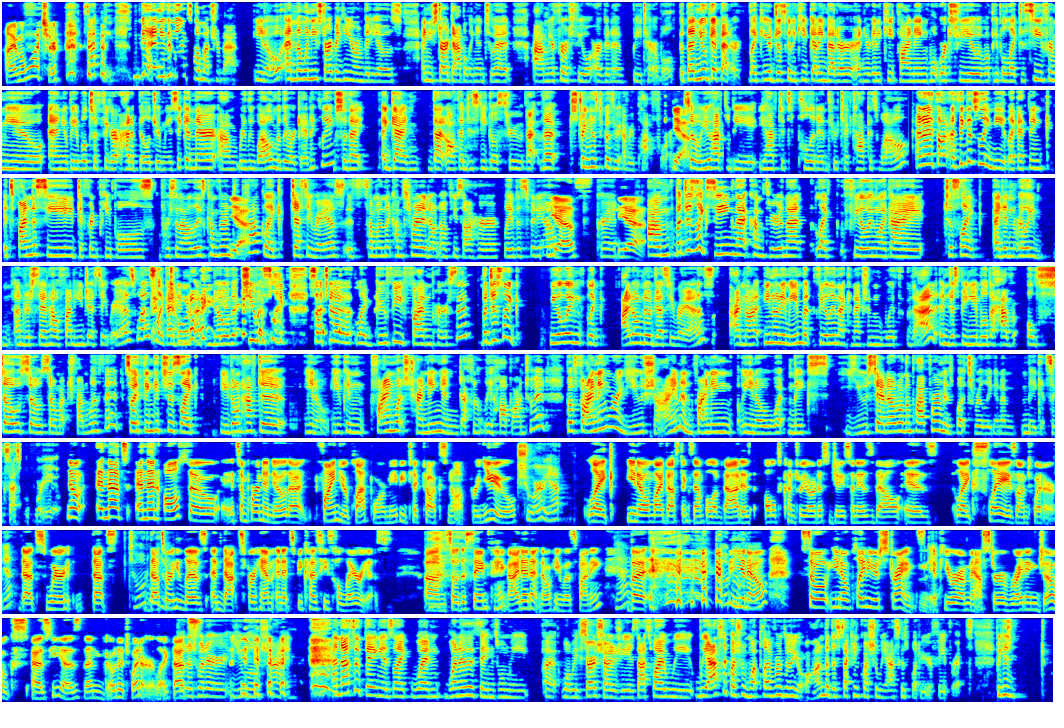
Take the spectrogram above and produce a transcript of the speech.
I'm a watcher. exactly. You can, and you can learn so much from that, you know. And then when you start making your own videos and you start dabbling into it, um, your first few are gonna be terrible, but then you'll get better. Like you're just gonna keep getting better, and you're gonna keep finding what works for you and what people like to see from you, and you'll be able to figure out how to build your music in there um, really well and really organically, so that again that authenticity goes through that that string has to go through every platform. Yeah. So you have to be you have to pull it in through TikTok as well. And I thought I think it's really neat. Like I think it's fun to see different people's personalities come through on Yeah. TikTok. Like Jessie Reyez is someone that comes to mind. I don't know if you saw her latest video. Yes. Great. Yeah. Um, but just like seeing that come through and that like feeling like I just like I didn't really understand how funny Jessie Reyez was. Like I didn't know that she was like such a like goofy fun person. But just like feeling like I don't know Jessie Reyez. I'm not, you know what I mean? But feeling that connection with that and just being able to have so, so, so much fun with it. So I think it's just like you don't have to, you know, you can find what's trending and definitely hop onto it. But finding where you shine and finding, you know, what makes you stand out on the platform is what's really going to make it successful for you. No, and that's and then also it's important to know that find your platform. Maybe TikTok's not for you. Sure, yeah. Like, you know, my best example of that is alt country artist Jason Isbell is like slays on Twitter. Yeah. That's where that's Totally. that's where he lives and that's for him and it's because he's hilarious. Um so the same thing. I didn't know he was funny, yeah. but Totally. you know, so you know, play to your strengths. Yeah. If you're a master of writing jokes as he is, then go to Twitter. Like Go that's to Twitter, you will shine. and that's the thing is like when one of the things when we uh, when we start strategy is that's why we we ask the question what platforms are you on but the second question we ask is what are your favorites because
